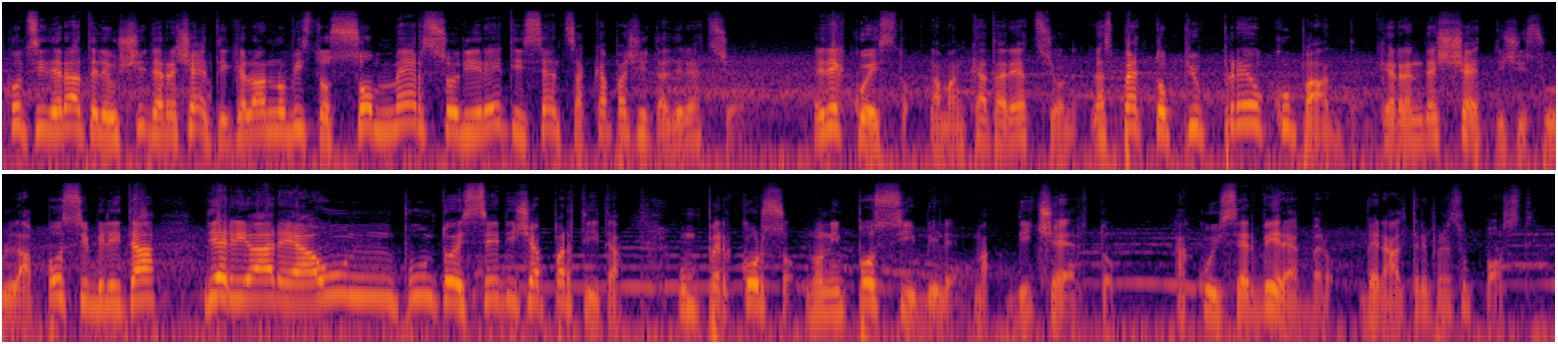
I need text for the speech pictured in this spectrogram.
considerate le uscite recenti che lo hanno visto sommerso di reti senza capacità di reazione. Ed è questo, la mancata reazione, l'aspetto più preoccupante che rende scettici sulla possibilità di arrivare a un punto e 16 a partita, un percorso non impossibile, ma di certo a cui servirebbero ben altri presupposti.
